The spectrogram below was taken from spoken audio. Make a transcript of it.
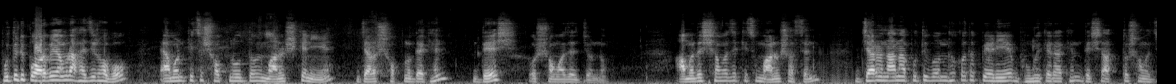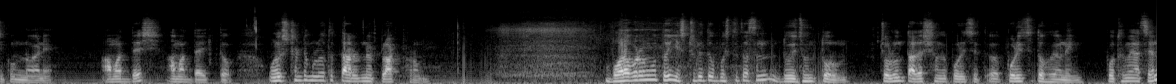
প্রতিটি পর্বে আমরা হাজির হব এমন কিছু স্বপ্ন উদ্যমী মানুষকে নিয়ে যারা স্বপ্ন দেখেন দেশ ও সমাজের জন্য। আমাদের সমাজে কিছু মানুষ আছেন যারা নানা প্রতিবন্ধকতা পেরিয়ে ভূমিকা রাখেন দেশের আত্মসামাজিক উন্নয়নে। আমার দেশ, আমার দায়িত্ব। অনুষ্ঠানটি মূলত তারুণ্যের প্ল্যাটফর্ম বরাবরের মতোই স্টুডিওতে উপস্থিত আছেন দুইজন তরুণ। চলুন তাদের সঙ্গে পরিচিত পরিচিত হয়ে নিন প্রথমে আছেন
